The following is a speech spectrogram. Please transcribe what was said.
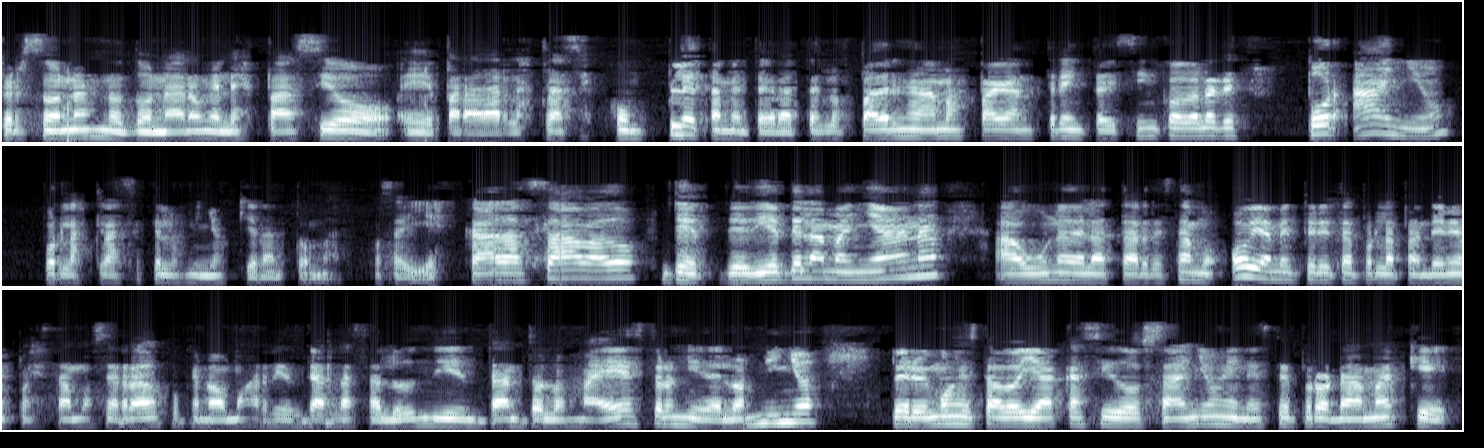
personas nos donaron el espacio eh, para dar las clases completamente gratis. Los padres nada más pagan 35 dólares por año por las clases que los niños quieran tomar. O sea, y es cada sábado de, de 10 de la mañana a 1 de la tarde. Estamos, obviamente ahorita por la pandemia, pues estamos cerrados porque no vamos a arriesgar la salud ni de tanto los maestros ni de los niños, pero hemos estado ya casi dos años en este programa que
